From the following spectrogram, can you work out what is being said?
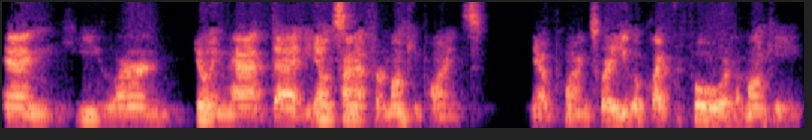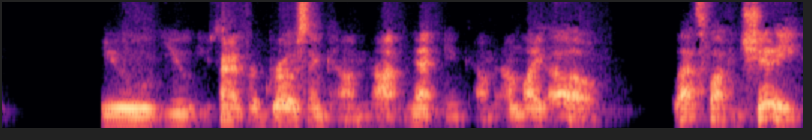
and he learned doing that that you don't sign up for monkey points, you know, points where you look like the fool or the monkey. You you you sign up for gross income, not net income, and I'm like, oh, well, that's fucking shitty.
